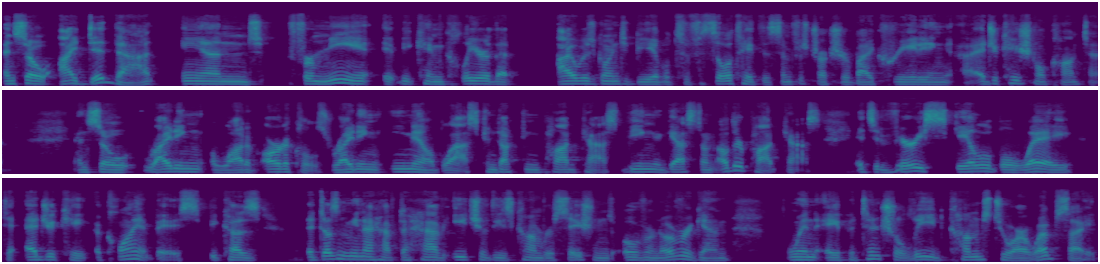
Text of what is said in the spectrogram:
And so I did that. And for me, it became clear that I was going to be able to facilitate this infrastructure by creating uh, educational content. And so, writing a lot of articles, writing email blasts, conducting podcasts, being a guest on other podcasts, it's a very scalable way to educate a client base because it doesn't mean I have to have each of these conversations over and over again. When a potential lead comes to our website,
